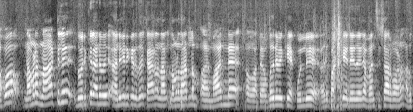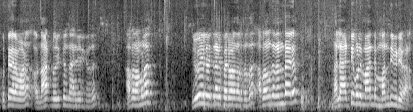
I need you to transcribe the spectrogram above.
അപ്പോൾ നമ്മുടെ നാട്ടിൽ ഇത് ഒരിക്കലും അനു അനുകരിക്കരുത്. കാരണം നമ്മുടെ നാട്ടിൽ മാനിനെ മറ്റേ ഉപദ്രവിക്കുകയോ കൊല്ലുകയോ അതിന് ഭക്ഷിക്കുകയോ ചെയ്ത് കഴിഞ്ഞാൽ വൻ ശിക്ഷാർഹമാണ്. അത് കുറ്റകരമാണ്. നാട്ടിൽ ഒരിക്കലും അനുകരിക്കരുത്. അപ്പോൾ നമ്മൾ യു എയിൽ വെച്ചിട്ടാണ് പരിപാടി നടത്തുന്നത്. അപ്പോൾ നമുക്ക് എന്തായാലും നല്ല അടിപൊളി മാനിന്റെ മന്തി വീഡിയോ കാണാം.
